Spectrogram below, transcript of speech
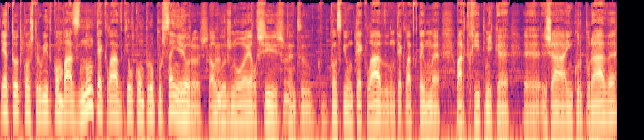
É todo construído com base num teclado que ele comprou por 100 euros, alguns no OLX. Portanto, conseguiu um teclado, um teclado que tem uma parte rítmica eh, já incorporada.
